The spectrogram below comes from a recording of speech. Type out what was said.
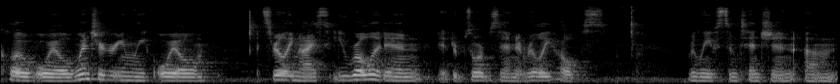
clove oil, wintergreen leaf oil. It's really nice. You roll it in, it absorbs in, it really helps relieve some tension. Um,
